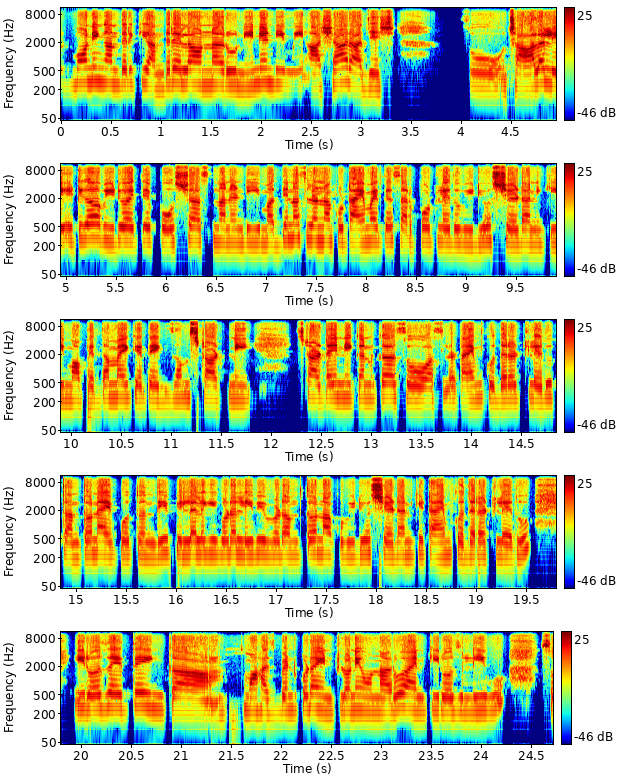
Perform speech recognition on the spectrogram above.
గుడ్ మార్నింగ్ అందరికి. అందరు ఎలా ఉన్నారు? నేనండి మీ ఆశా రాజేష్. సో చాలా లేట్గా వీడియో అయితే పోస్ట్ చేస్తున్నానండి. ఈ మధ్యన అసలు నాకు టైం అయితే సరిపోవట్లేదు వీడియోస్ చేయడానికి. మా పెద్దమ్మాయికి అయితే ఎగ్జామ్ స్టార్ట్ని స్టార్ట్ అయినాయి కనుక సో అసలు టైం కుదరట్లేదు. తనతోనే అయిపోతుంది. పిల్లలకి కూడా లీవ్ ఇవ్వడంతో నాకు వీడియోస్ చేయడానికి టైం కుదరట్లేదు. ఈ రోజు అయితే ఇంకా మా హస్బెండ్ కూడా ఇంట్లోనే ఉన్నారు. ఆయనకి ఈ రోజు లీవ్ సో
